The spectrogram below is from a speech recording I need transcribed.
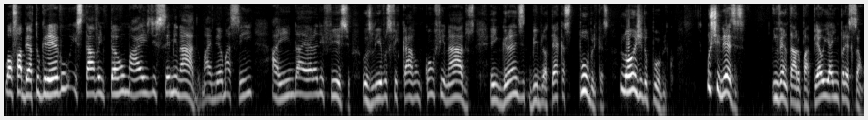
o alfabeto grego estava então mais disseminado, mas mesmo assim ainda era difícil. Os livros ficavam confinados em grandes bibliotecas públicas, longe do público. Os chineses inventaram o papel e a impressão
